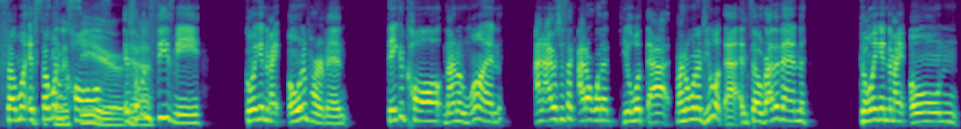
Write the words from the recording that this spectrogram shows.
someone if someone calls you, if someone sees me going into my own apartment, they could call nine one one, and I was just like I don't want to deal with that. I don't want to deal with that, and so rather than going into my own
